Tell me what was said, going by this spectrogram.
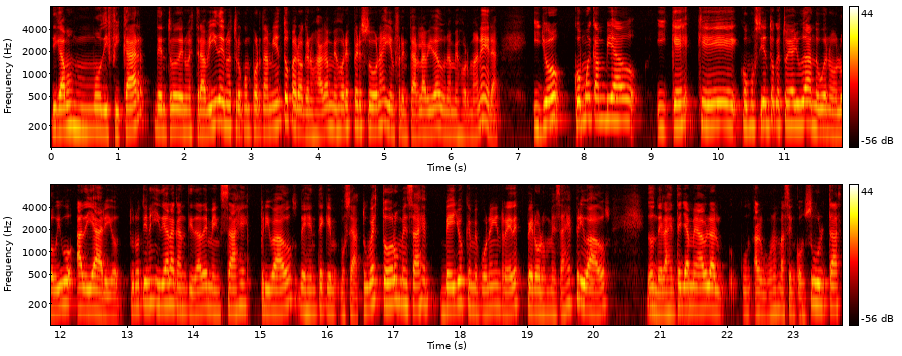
digamos, modificar dentro de nuestra vida y nuestro comportamiento para que nos hagan mejores personas y enfrentar la vida de una mejor manera. Y yo, ¿cómo he cambiado ¿Y qué, qué, cómo siento que estoy ayudando? Bueno, lo vivo a diario. Tú no tienes idea la cantidad de mensajes privados de gente que, o sea, tú ves todos los mensajes bellos que me ponen en redes, pero los mensajes privados, donde la gente ya me habla, algunos me hacen consultas,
